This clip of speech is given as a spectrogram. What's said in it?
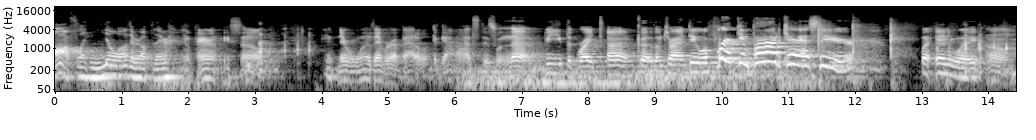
off like no other up there. apparently so. If there was ever a battle of the gods, this would not be the right time because I'm trying to do a freaking podcast here. But anyway, um,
